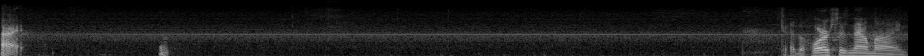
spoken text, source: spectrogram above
Alright. Okay, the horse is now mine.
